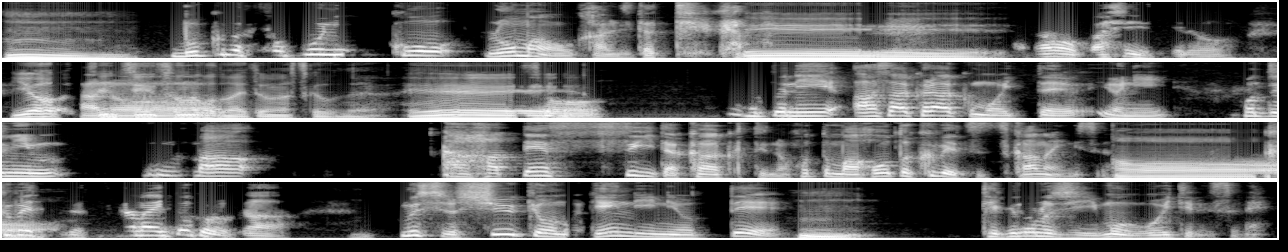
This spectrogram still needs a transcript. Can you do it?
うん。僕はそこにこう、ロマンを感じたっていうかえ、ー。頭おかしいんですけど、いや、あのー全然そんなことないと思いますけどね。へえ。そう。本当にアーサー・クラークも言ったように、本当に、まあ、あ発展しすぎた科学っていうのは本当魔法と区別つかないんですよ。区別がつかないどころかうん、むしろ宗教の原理によってうん。テクノロジーも動いてるんですよね。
